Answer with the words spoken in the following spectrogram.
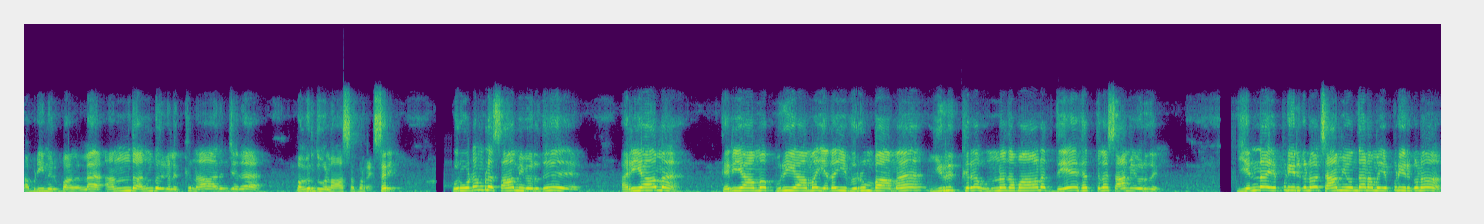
அப்படின்னு இருப்பாங்கல்ல அந்த அன்பர்களுக்கு நான் அறிஞ்சதை பகிர்ந்து கொள்ள ஆசைப்படுறேன். சரி ஒரு உடம்புல சாமி வருது அறியாம தெரியாம புரியாம எதை விரும்பாம இருக்கிற உன்னதமான தேகத்துல சாமி வருது. என்ன எப்படி இருக்கணும்? சாமி வந்தா நம்ம எப்படி இருக்கணும்?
